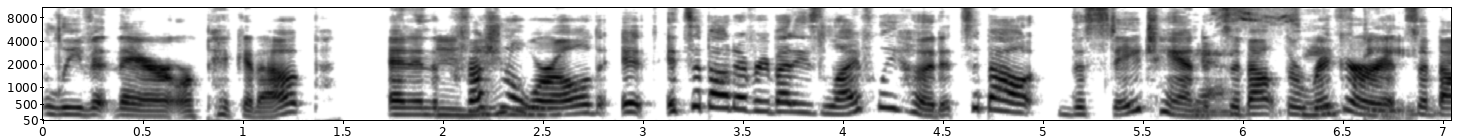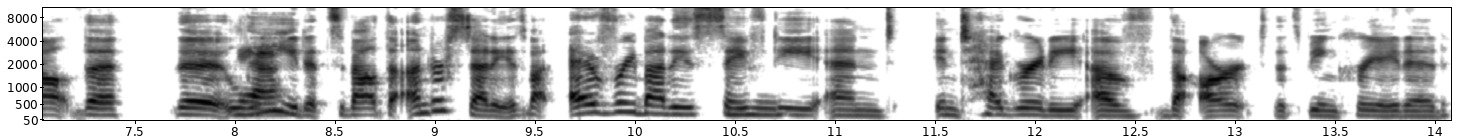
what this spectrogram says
leave it there or pick it up. And in the professional Mhm. world, it, it's about everybody's livelihood. It's about the stagehand. It's about the rigger. It's about the the Yeah. lead. It's about the understudy. It's about everybody's Mm-hmm. safety and integrity of the art that's being created.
